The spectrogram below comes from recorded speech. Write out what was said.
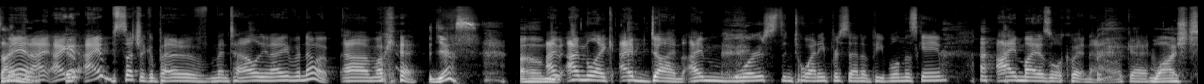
man. I, I Yep. i have such a competitive mentality and i didn't even know it um okay yes. Um, I'm, I'm like i'm done i'm worse than 20% of people in this game i might as well quit now okay washed.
